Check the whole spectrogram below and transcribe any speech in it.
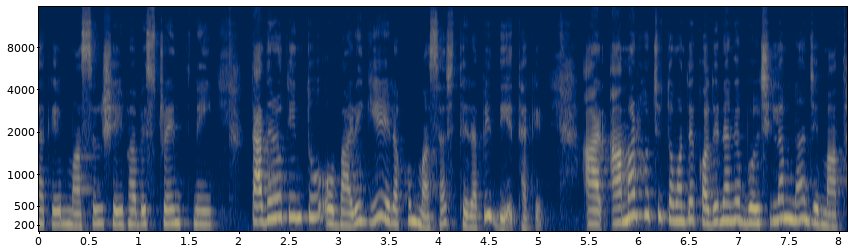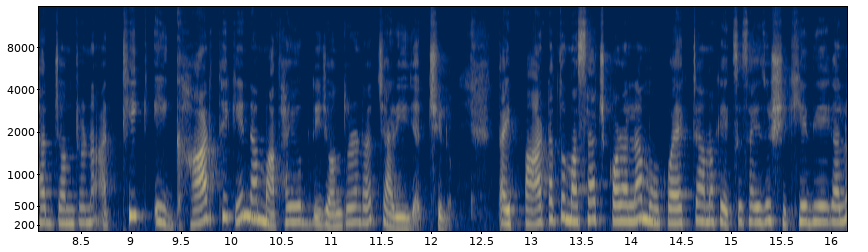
থাকে মাসেল সেইভাবে স্ট্রেংথ নেই। তাদেরও কিন্তু ও বাড়ি গিয়ে এরকম মাসাজ থেরাপি দিয়ে থাকে। আর আমার হচ্ছে তোমাদের কদিন আগে বলছিলাম না যে মাথার যন্ত্রণা, আর ঠিক এই ঘাড় থেকে না মাথায় অবধি যন্ত্রণাটা চালিয়ে যাচ্ছিল। তাই পাটা তো মাসাজ করালাম, ও কয়েকটা আমাকে এক্সারসাইজও শিখিয়ে দিয়ে গেল,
